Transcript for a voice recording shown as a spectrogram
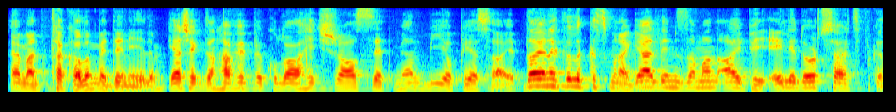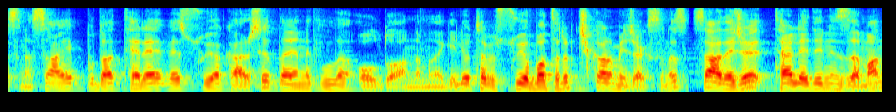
Hemen takalım ve deneyelim. Gerçekten hafif ve kulağı hiç rahatsız etmeyen bir yapıya sahip. Dayanıklılık kısmına geldiğimiz zaman IP54 sertifikasına sahip. Bu da tere ve suya karşı dayanıklı olduğu anlamına geliyor. Tabii suya batırıp çıkarmayacaksınız. Sadece terlediğiniz zaman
